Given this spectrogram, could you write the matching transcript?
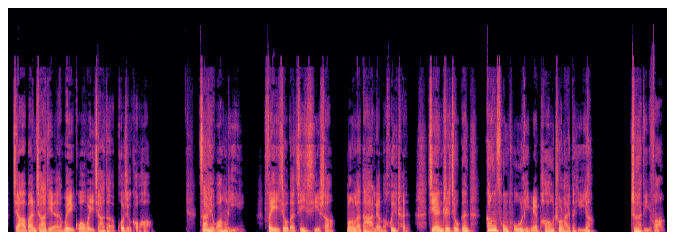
“加班加点，为国为家”的破旧口号。再往里，废旧的机器上。蒙了大量的灰尘，简直就跟刚从土里面刨出来的一样。这地方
